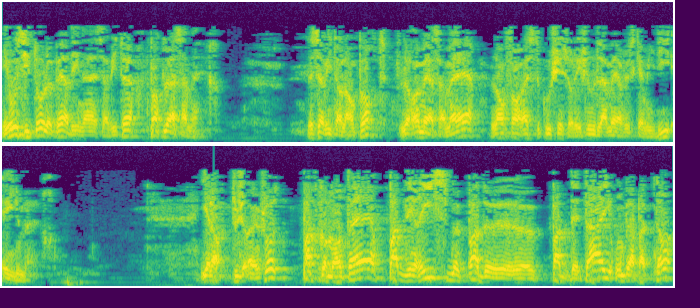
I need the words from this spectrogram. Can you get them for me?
Et aussitôt le père dit à un serviteur, porte-le à sa mère. Le serviteur l'emporte, le remet à sa mère, l'enfant reste couché sur les genoux de la mère jusqu'à midi, et il meurt. Et alors, toujours la même chose, pas de commentaires, pas de pas de, pas de détails, on perd pas de temps.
